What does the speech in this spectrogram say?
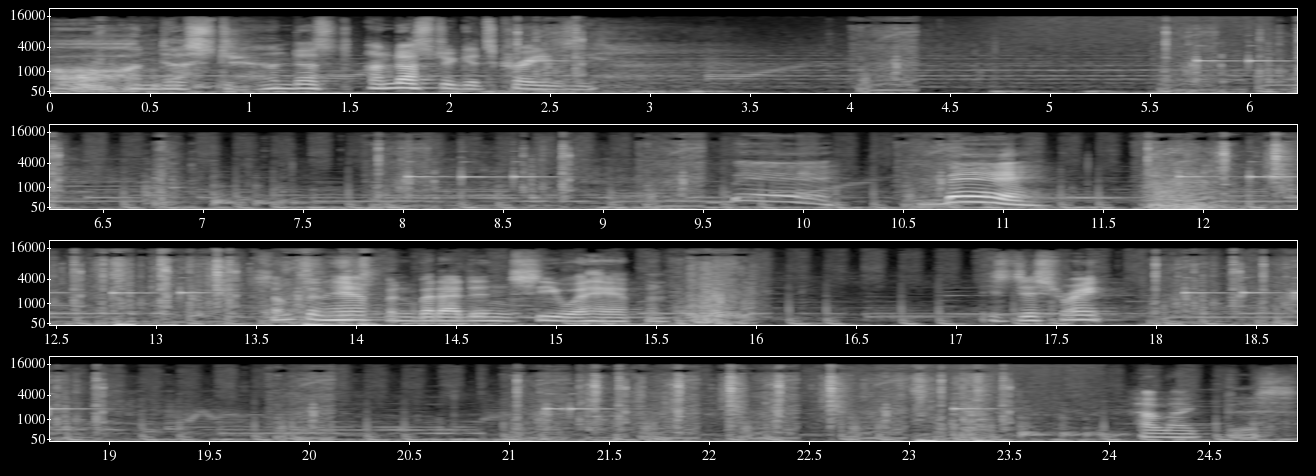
Oh, Unduster. Unduster. Unduster gets crazy. Bear. Bear. Something happened, but I didn't see what happened. Is this right? I like this.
